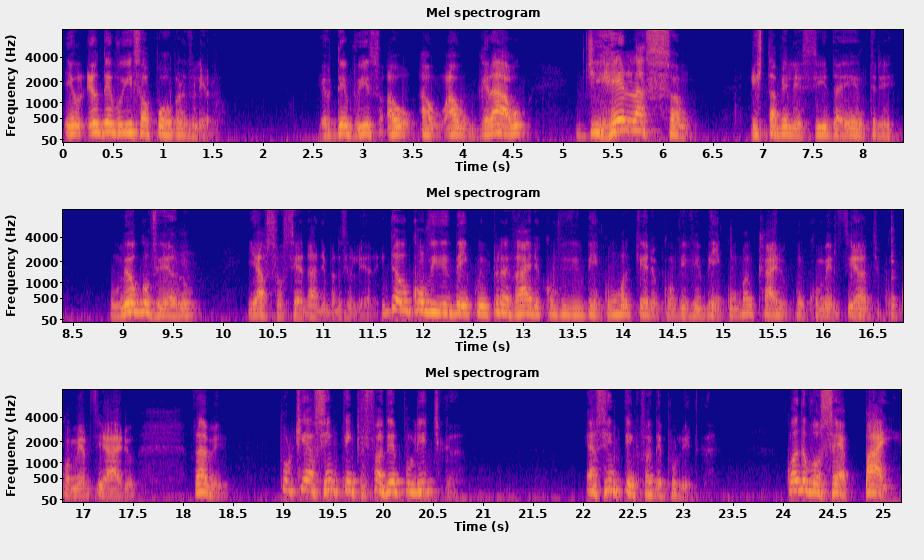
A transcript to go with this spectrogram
eu, eu devo isso ao povo brasileiro. Eu devo isso ao, ao, ao grau de relação estabelecida entre o meu governo e a sociedade brasileira. Então, eu convivi bem com empresário, convivi bem com banqueiro, convivi bem com bancário, com comerciante, com comerciário, sabe? Porque é assim que tem que fazer política. É assim que tem que fazer política. Quando você é pai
